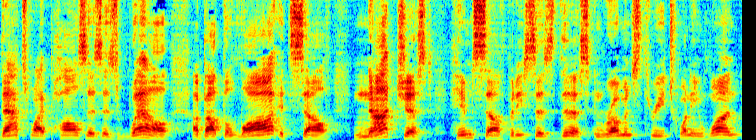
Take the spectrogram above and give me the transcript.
That's why Paul says as well about the law itself, not just himself, but he says this in Romans 3:21,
